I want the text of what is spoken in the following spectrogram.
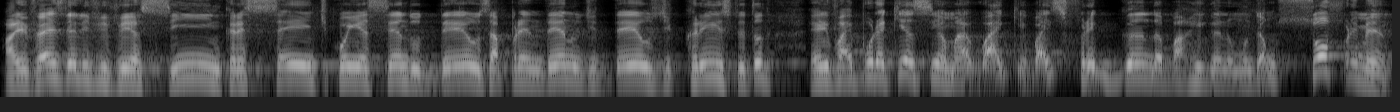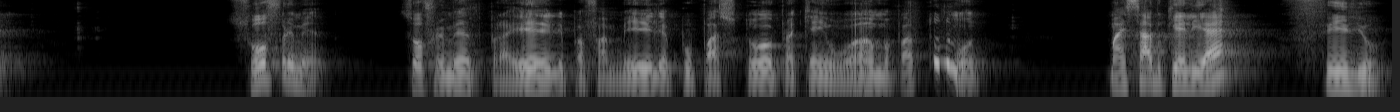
Ao invés dele viver assim, crescente, conhecendo Deus, aprendendo de Deus, de Cristo e tudo, ele vai por aqui assim, mas vai que vai esfregando a barriga no mundo. É um sofrimento. Sofrimento. Sofrimento para ele, para a família, para o pastor, para quem o ama, para todo mundo. Mas sabe o que ele é? Filho.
